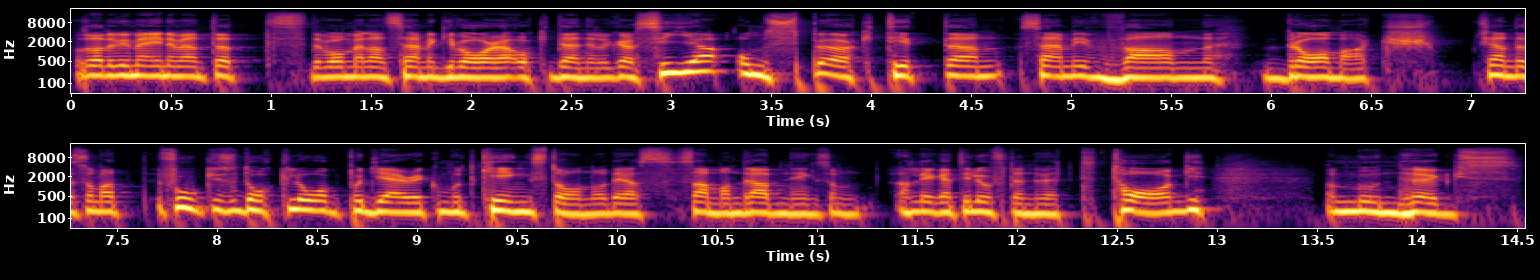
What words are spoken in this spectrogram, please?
Och så hade vi main eventet. Det var mellan Sammy Guevara och Daniel Garcia om spöktiteln. Sammy vann. Bra match. Kändes som att fokus dock låg på Jericho mot Kingston och deras sammandrabbning som har legat i luften nu ett tag. De munhögs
